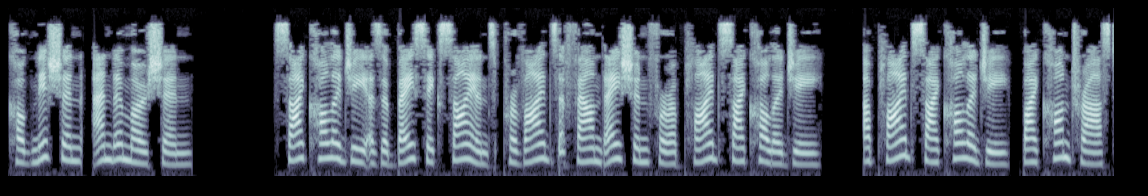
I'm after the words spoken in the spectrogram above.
cognition, and emotion. Psychology as a basic science provides a foundation for applied psychology. Applied psychology, by contrast,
